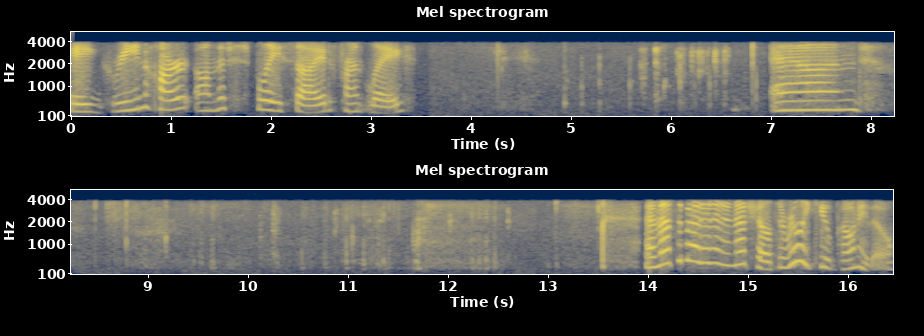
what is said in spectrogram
a green heart on the display side front leg and and that's about it in a nutshell. It's a really cute pony though.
